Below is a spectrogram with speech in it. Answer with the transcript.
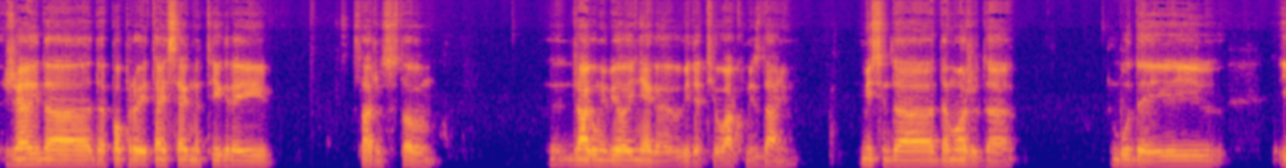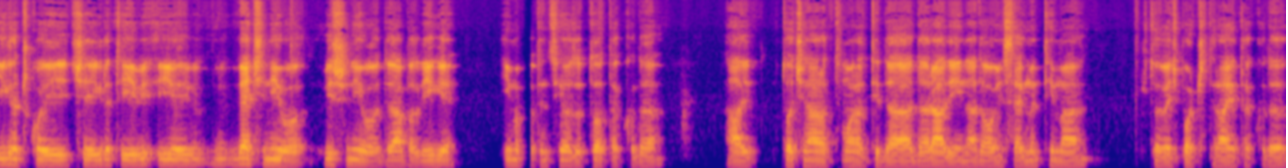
želi da, da popravi taj segment igre i slažem se s tobom, drago mi je bilo i njega videti u ovakvom izdanju. Mislim da, da može da bude i igrač koji će igrati i, i veći nivo, više nivo od ABA lige, ima potencijal za to, tako da, ali to će naravno morati da, da radi i na ovim segmentima, što je već početi raditi, tako da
